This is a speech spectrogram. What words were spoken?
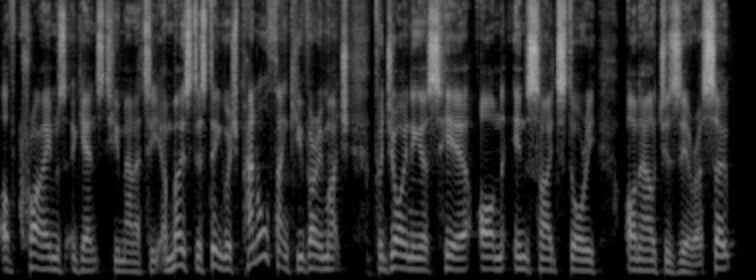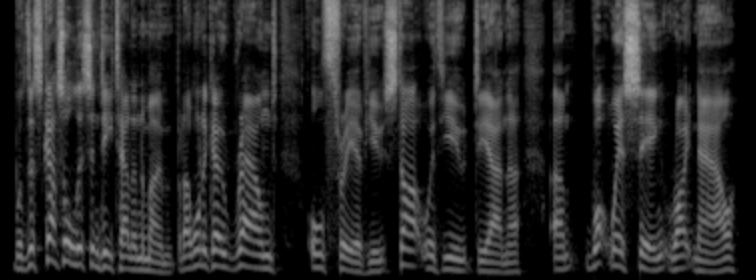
of Crimes Against Humanity humanity. A most distinguished panel, thank you very much for joining us here on Inside Story on Al Jazeera. So we'll discuss all this in detail in a moment, but I want to go round all three of you. Start with you, Diana. Um, what we're seeing right now,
